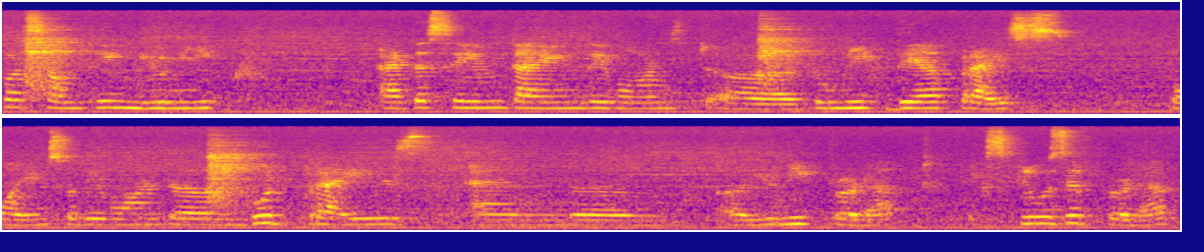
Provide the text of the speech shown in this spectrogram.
for something unique. At the same time, they want uh, to meet their price point. So they want a good price and uh, a unique product, exclusive product.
